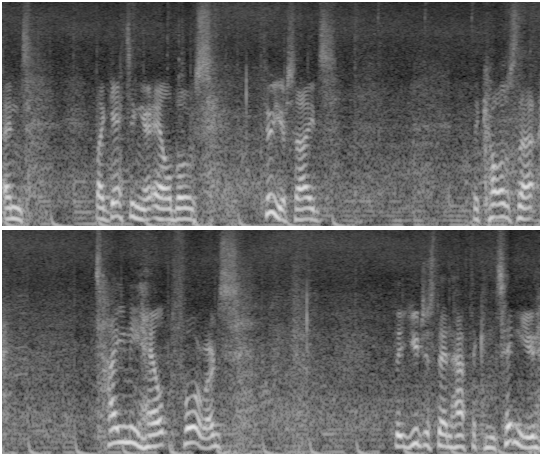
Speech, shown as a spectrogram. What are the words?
And by getting your elbows through your sides, they cause that tiny help forwards that you just then have to continue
